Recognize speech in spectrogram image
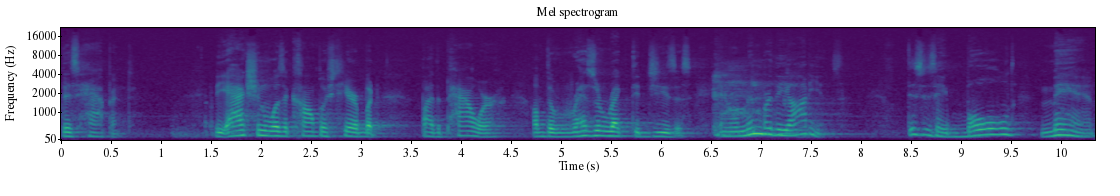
This happened. The action was accomplished here, but by the power of the resurrected Jesus. And remember the audience. This is a bold man.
